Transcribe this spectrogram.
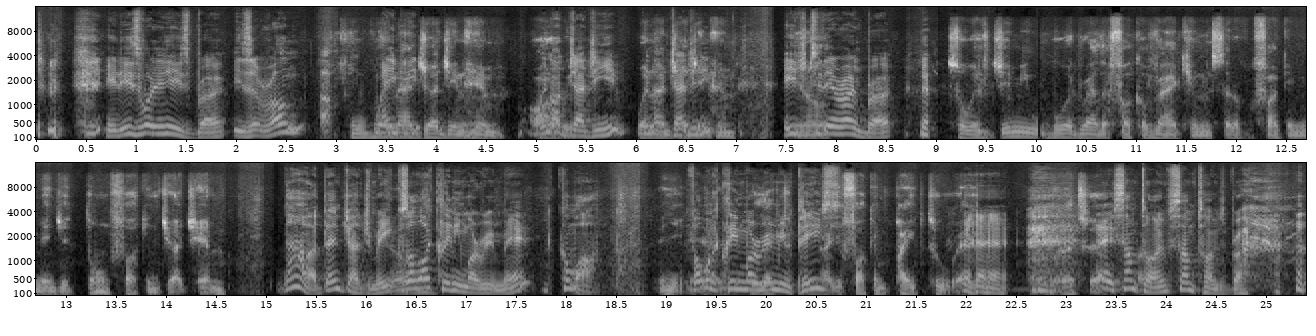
it is what it is, bro. Is it wrong? We're maybe. not judging him. We're not we? judging you. We're not judging him. Each you to their own, bro. So if Jimmy would rather fuck a vacuum instead of a fucking midget, don't fucking judge him. No, don't judge me because I like cleaning my room, man. Come on. if I wanna clean my room in peace. your fucking pipe too, right? Eh? Yeah, that's it. Hey, sometimes, sometimes, bro.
